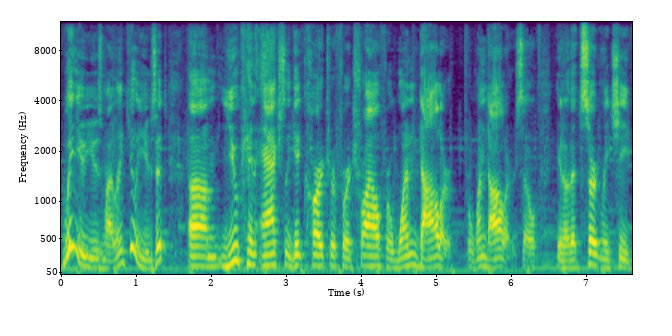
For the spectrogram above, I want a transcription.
when you use my link you'll use it. Um, you can actually get Kartra for a trial for one dollar for one dollar. So you know that's certainly cheap.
